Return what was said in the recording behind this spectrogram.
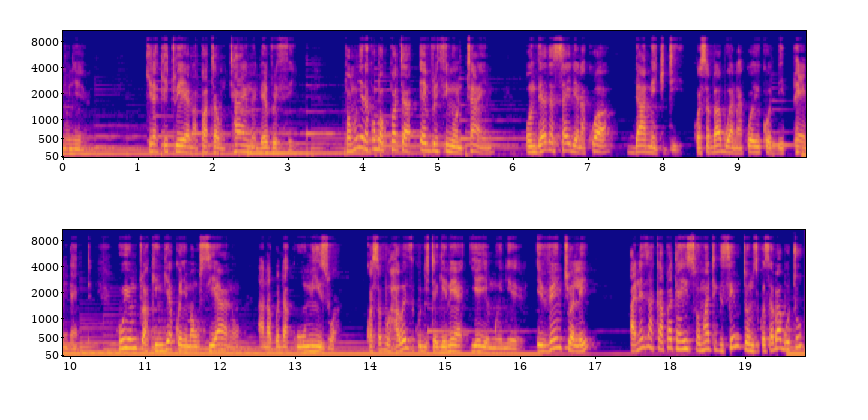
mwenyewe. Kila kitu yeye anapata on time and everything. Pamoja na kwamba kupata everything on time on the other side anakuwa damaged kwa sababu anakuwa yuko dependent. Huyu mtu akiingia kwenye mahusiano anakwenda kuumizwa kwa sababu hawezi kujitegemea yeye mwenyewe. Eventually anaweza akapata hii somatic symptoms kwa sababu tu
